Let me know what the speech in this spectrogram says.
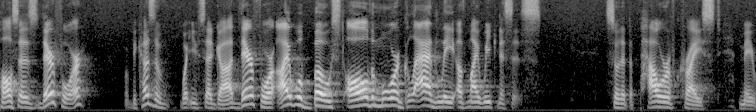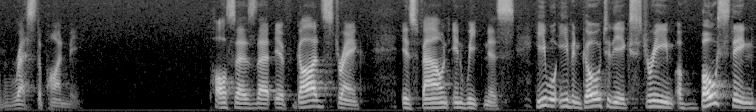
Paul says, Therefore, because of what you've said, God, therefore I will boast all the more gladly of my weaknesses, so that the power of Christ may rest upon me. Paul says that if God's strength is found in weakness, he will even go to the extreme of boasting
